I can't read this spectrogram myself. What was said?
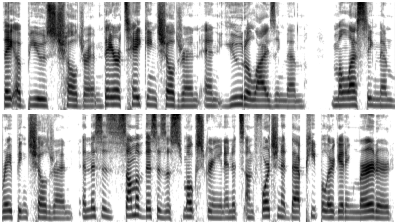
They abuse children. They are taking children and utilizing them, molesting them, raping children. And this is some of this is a smokescreen and it's unfortunate that people are getting murdered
